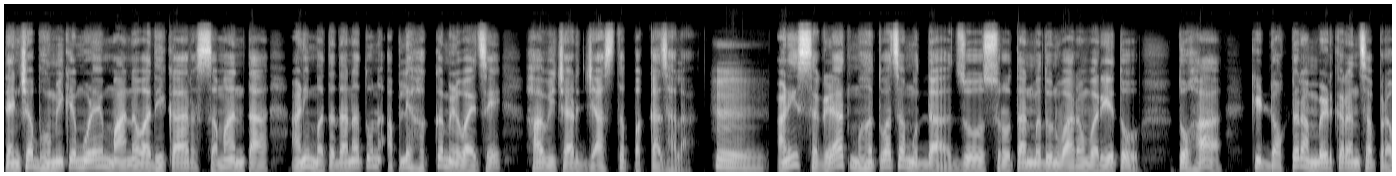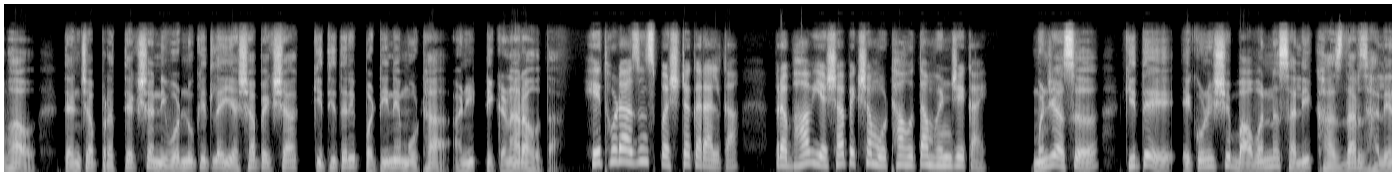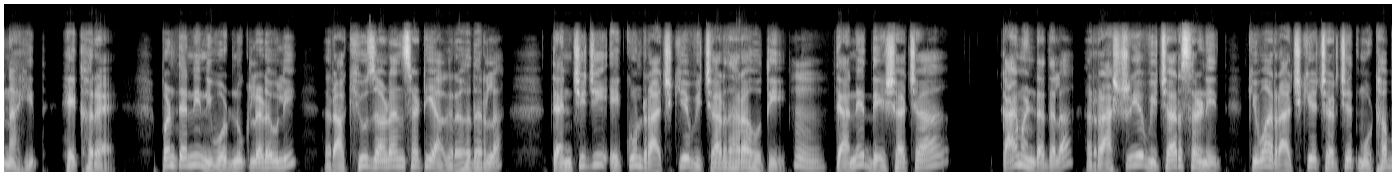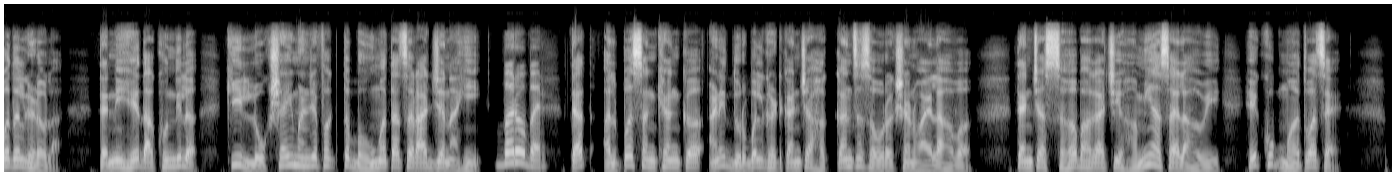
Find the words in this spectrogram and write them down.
त्यांच्या भूमिकेमुळे मानवाधिकार समानता आणि मतदानातून आपले हक्क मिळवायचे हा विचार जास्त पक्का झाला. आणि सगळ्यात महत्त्वाचा मुद्दा जो स्रोतांमधून वारंवार येतो तो हा की डॉक्टर आंबेडकरांचा प्रभाव त्यांच्या प्रत्यक्ष निवडणुकीतल्या यशापेक्षा कितीतरी पटीने मोठा आणि टिकणारा होता. हे थोडं अजून स्पष्ट कराल का? प्रभाव यशापेक्षा मोठा होता म्हणजे काय? म्हणजे असं की ते एकोणीसशे बावन्न साली खासदार झाले नाहीत हे खरं आहे पण त्यांनी निवडणूक लढवली राखीव जाडांसाठी आग्रह धरला त्यांची जी एकूण राजकीय विचारधारा होती त्याने देशाच्या काय म्हणतात त्याला राष्ट्रीय विचारसरणीत किंवा राजकीय चर्चेत मोठा बदल घडवला. त्यांनी हे दाखवून दिलं की लोकशाही म्हणजे फक्त बहुमताचं राज्य नाही. बरोबर. त्यात अल्पसंख्याक आणि दुर्बल घटकांच्या हक्कांचं संरक्षण व्हायला हवं त्यांच्या सहभागाची हमी असायला हवी हे खूप महत्त्वाचं आहे.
